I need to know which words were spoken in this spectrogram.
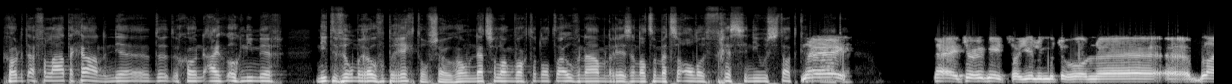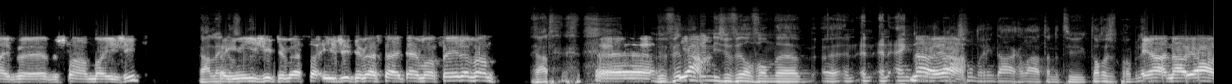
Gewoon het even laten gaan. En, de, de- gewoon eigenlijk ook niet meer, niet te veel meer over berichten of zo. Gewoon net zo lang wachten tot de overname er is en dat we met z'n allen frisse nieuwe stad kunnen Nee. maken. Nee, natuurlijk niet. Want jullie moeten gewoon eh, eh, blijven verslaan wat je ziet. Ja, alleen als- je, ziet de wedstrijd, je ziet de wedstrijd en wat je daarvan? Ja, Eh, we vinden ja. er niet zoveel van een, een, een enkele Nou, ja. uitzondering dagen later natuurlijk. Dat is het probleem. Ja, nou ja,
